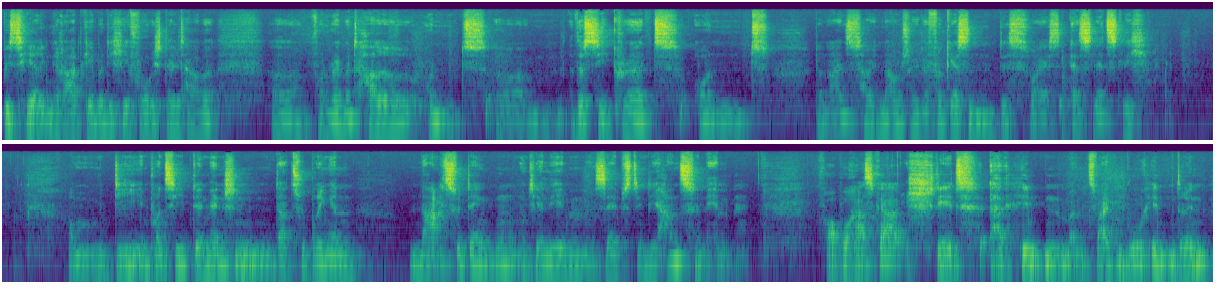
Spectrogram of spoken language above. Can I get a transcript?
bisherigen Ratgeber, die ich hier vorgestellt habe, äh, von Raymond Hull und äh, The Secret und dann eins habe ich den Namen schon wieder vergessen, das war es erst letztlich, um die im Prinzip den Menschen dazu bringen, nachzudenken und ihr Leben selbst in die Hand zu nehmen. Frau Pochaska steht äh, hinten beim zweiten Buch hinten drin,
